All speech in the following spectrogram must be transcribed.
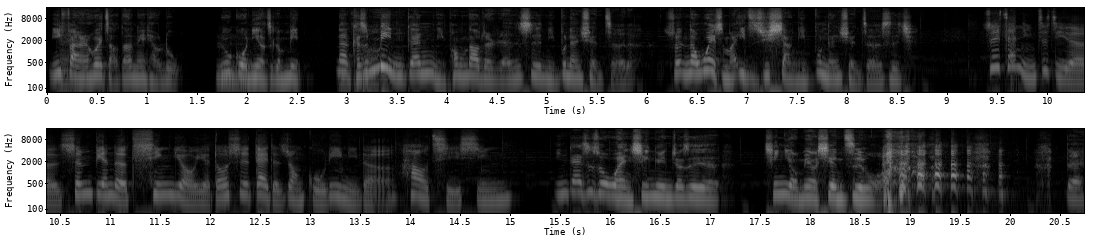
你反而会找到那条路。如果你有这个命。那可是命跟你碰到的人是你不能选择的，所以那为什么一直去想你不能选择的事情？所以在你自己的身边的亲友也都是带着这种鼓励你的好奇心。应该是说我很幸运，就是亲友没有限制我。对，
